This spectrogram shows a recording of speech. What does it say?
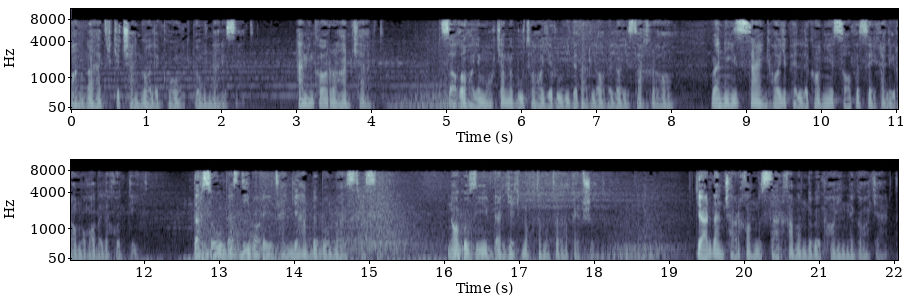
آنقدر که چنگال گرگ به اون نرسد. همین کار را هم کرد. ساقه های محکم بوته های رویده بر لابلای سخره ها و نیز سنگ پلکانی صاف سیغلی را مقابل خود دید. در صعود از دیواره تنگه هم به بنبست رسید. ناگزیر در یک نقطه متوقف شد. گردن چرخاند و سر خماند و به پایین نگاه کرد.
